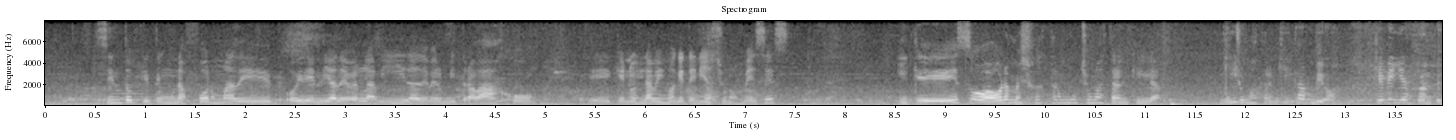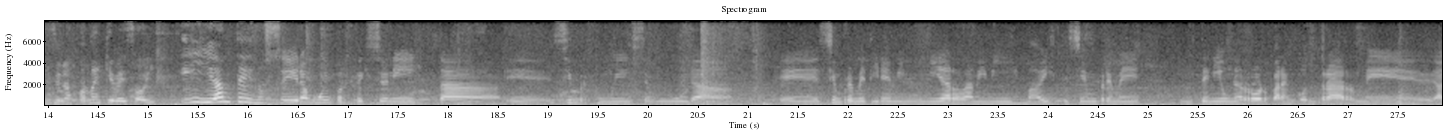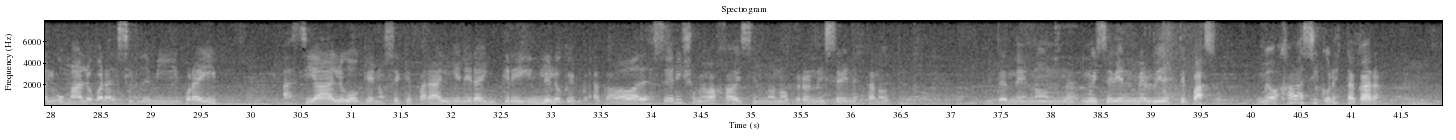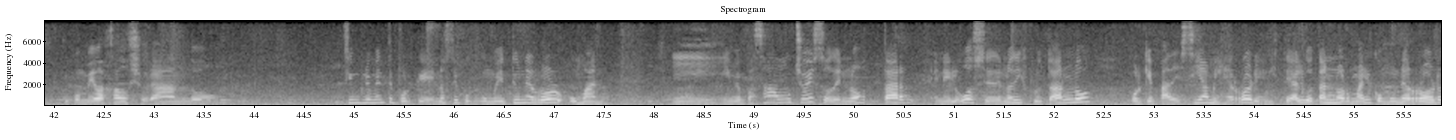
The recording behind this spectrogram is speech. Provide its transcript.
Siento que tengo una forma de hoy en día de ver la vida, de ver mi trabajo, eh, que no es la misma que tenía hace unos meses. Y que eso ahora me ayuda a estar mucho más tranquila. Mucho ¿Qué- más tranquila. ¿Qué cambió? ¿Qué veías antes de una forma y qué ves hoy? Y antes, no sé, era muy perfeccionista, eh, siempre fui muy insegura, eh, siempre me tiré mi mierda a mí misma, ¿viste? Siempre me tenía un error para encontrarme, algo malo para decir de mí. Por ahí hacía algo que no sé, que para alguien era increíble lo que acababa de hacer y yo me bajaba diciendo, no, pero no hice bien esta nota. ¿Entendés? No, no hice bien, me olvidé este paso. Y me bajaba así con esta cara. Tipo, me he bajado llorando. Simplemente porque, no sé, porque cometí un error humano. Y, y me pasaba mucho eso, de no estar en el goce, de no disfrutarlo, porque padecía mis errores, ¿viste? Algo tan normal como un error,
